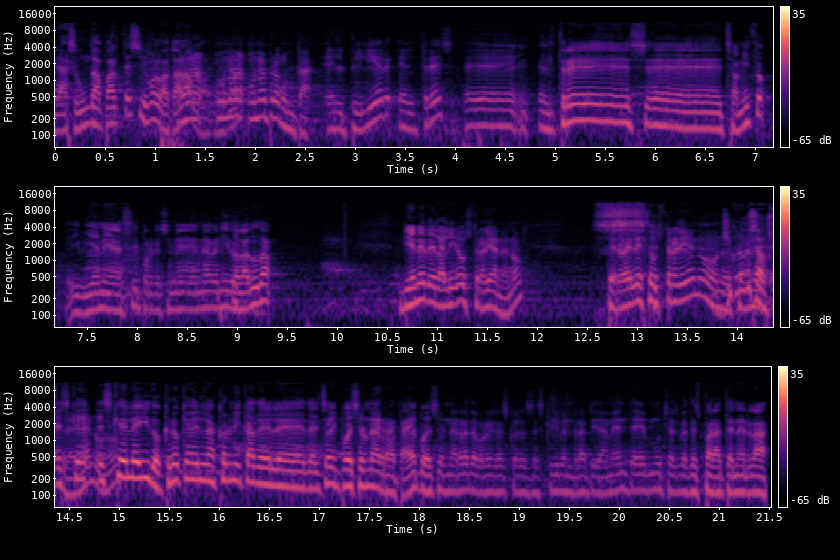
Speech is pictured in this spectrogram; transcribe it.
en la segunda parte, se llevó el gato al Una, agua. una, una pregunta. El Pilier, el 3, eh, el 3 eh, chamizo, y viene así porque se me, me ha venido la duda, viene de la Liga Australiana, ¿no? ¿Pero él es australiano o no? Yo creo que es que, australiano, es ¿no? que he leído, creo que en la crónica del, eh, del Chami puede ser una errata, ¿eh? puede ser una errata porque esas cosas se escriben rápidamente, muchas veces para tenerla.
